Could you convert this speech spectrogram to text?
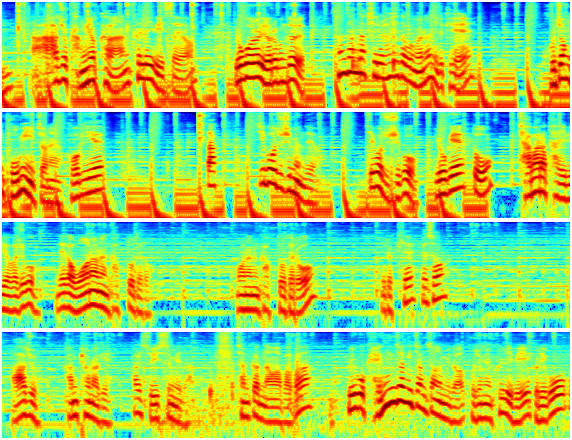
음, 아주 강력한 클립이 있어요. 요거를 여러분들 선상 낚시를 하시다 보면은 이렇게 고정 봉이 있잖아요. 거기에 딱 찝어 주시면 돼요. 찝어 주시고 요게 또 자바라 타입이어가지고 내가 원하는 각도대로 원하는 각도대로 이렇게 해서 아주 간편하게 할 수 있습니다. 잠깐 나와 봐봐. 그리고 굉장히 짱짱합니다. 고정형 클립이. 그리고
